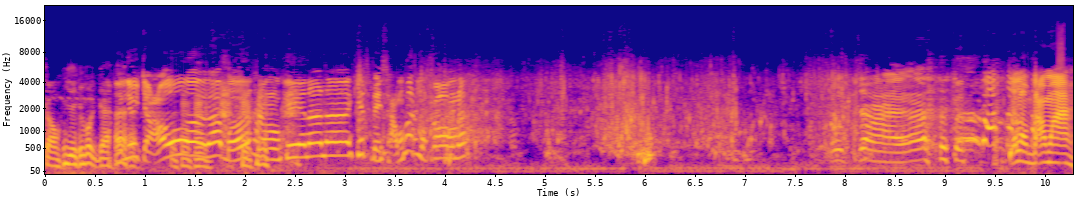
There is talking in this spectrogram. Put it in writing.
Còn gì mà cả? Như chỗ đó bữa thằng kia nó nó chích bị sổng hết một con đó. Ôi trời ơi. Cái lồng tông à.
